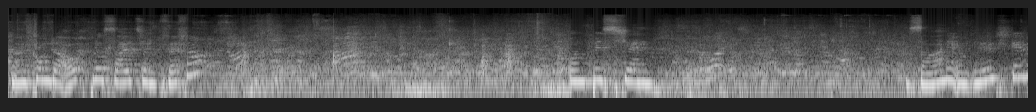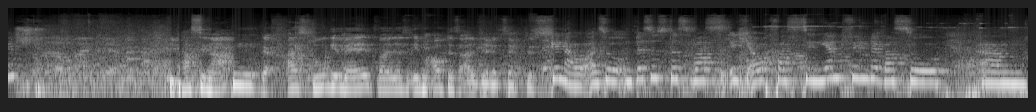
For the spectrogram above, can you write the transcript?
Dann kommt da auch bloß Salz und Pfeffer. Und ein bisschen Sahne und Milch gemischt. Die Pastinaken hast du gewählt, weil das eben auch das alte Rezept ist. Genau, also und das ist das, was ich auch faszinierend finde, was so ähm,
